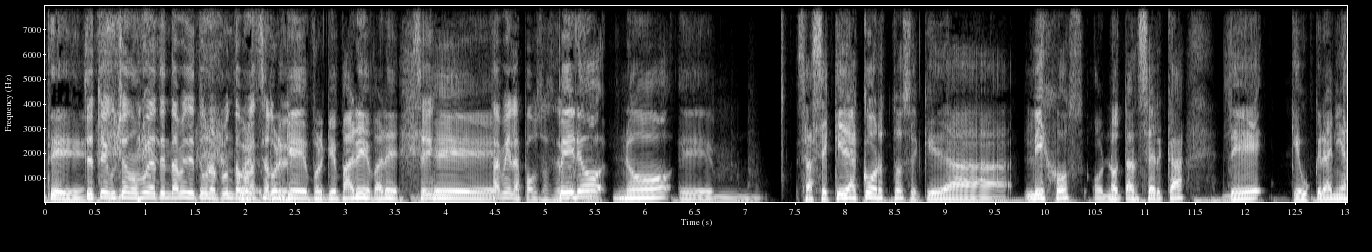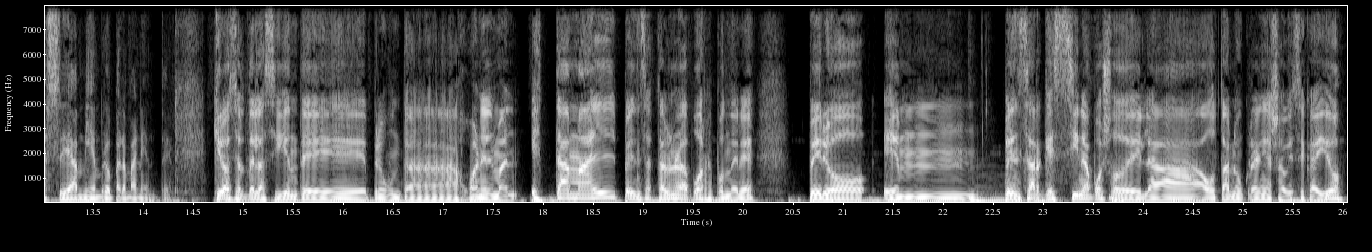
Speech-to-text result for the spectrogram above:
te.? Te estoy escuchando muy atentamente, tengo una pregunta para Por- hacerte. porque, porque paré, paré. Sí, Eh, También las pausas. ¿eh? pero no. eh, o sea, se queda corto, se queda lejos o no tan cerca de que Ucrania sea miembro permanente. Quiero hacerte la siguiente pregunta, Juan Elman. ¿Está mal pensar, tal vez no la puedas responder, ¿eh? Pero em, pensar que sin apoyo de la OTAN Ucrania ya hubiese caído?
